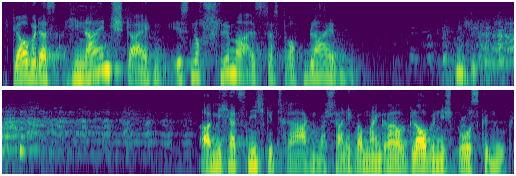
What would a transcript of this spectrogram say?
Ich glaube, das Hineinsteigen ist noch schlimmer als das draufbleiben. Aber mich hat es nicht getragen. Wahrscheinlich war mein Glaube nicht groß genug.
